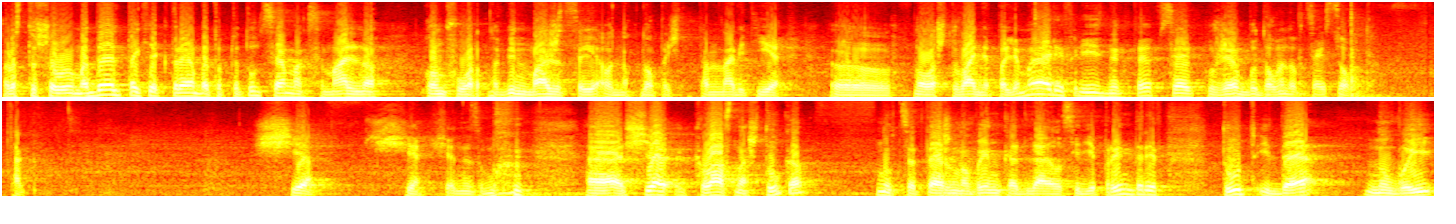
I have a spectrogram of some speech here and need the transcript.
розташовує модель так, як треба. Тобто тут все максимально комфортно. Він майже це є однокнопочний. Там навіть є е, налаштування полімерів різних, це все вже вбудовано в цей софт. Так. Ще, ще, ще не забув. Е, ще класна штука. Ну, це теж новинка для LCD принтерів. Тут іде новий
